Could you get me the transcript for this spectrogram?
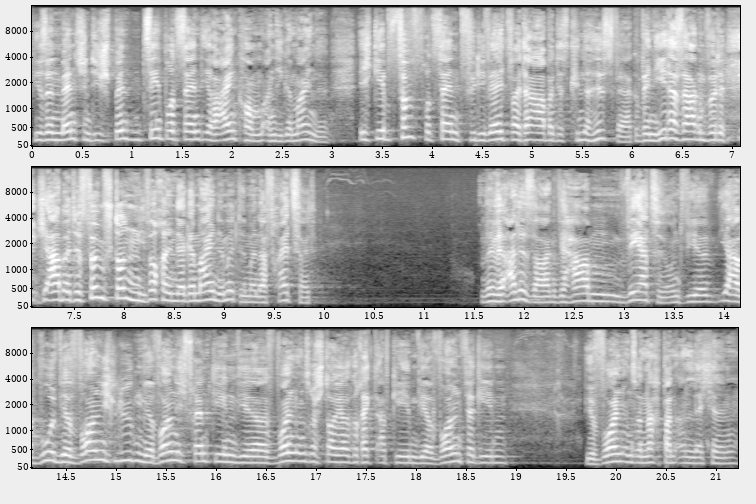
Wir sind Menschen, die spenden 10 Prozent ihrer Einkommen an die Gemeinde. Ich gebe 5 Prozent für die weltweite Arbeit des Kinderhilfswerks. Und wenn jeder sagen würde, ich arbeite fünf Stunden die Woche in der Gemeinde mit, in meiner Freizeit, und wenn wir alle sagen, wir haben Werte und wir, ja wohl, wir wollen nicht lügen, wir wollen nicht fremdgehen, wir wollen unsere Steuer korrekt abgeben, wir wollen vergeben, wir wollen unsere Nachbarn anlächeln,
